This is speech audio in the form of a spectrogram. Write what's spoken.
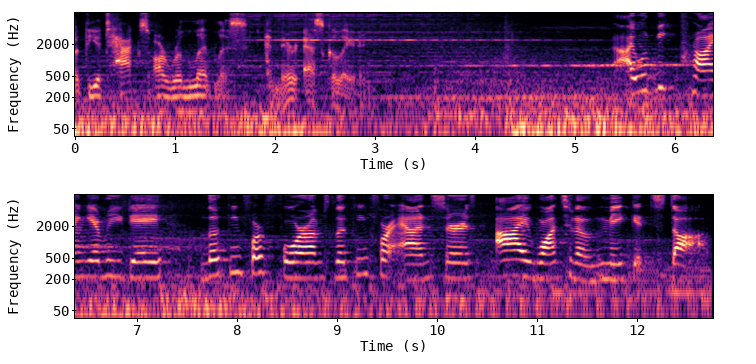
but the attacks are relentless and they're escalating. I would be crying every day, looking for forums, looking for answers. I wanted to make it stop.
